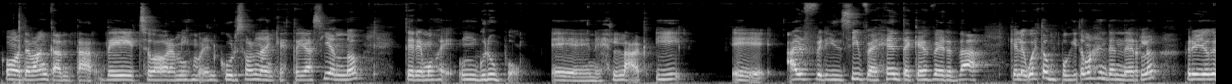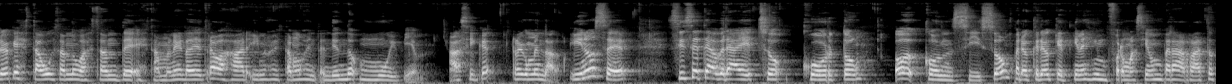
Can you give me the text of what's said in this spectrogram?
cómo te va a encantar. De hecho, ahora mismo en el curso online que estoy haciendo, tenemos un grupo eh, en Slack y eh, al principio hay gente que es verdad que le cuesta un poquito más entenderlo, pero yo creo que está gustando bastante esta manera de trabajar y nos estamos entendiendo muy bien. Así que recomendado. Y no sé si se te habrá hecho corto o conciso, pero creo que tienes información para rato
